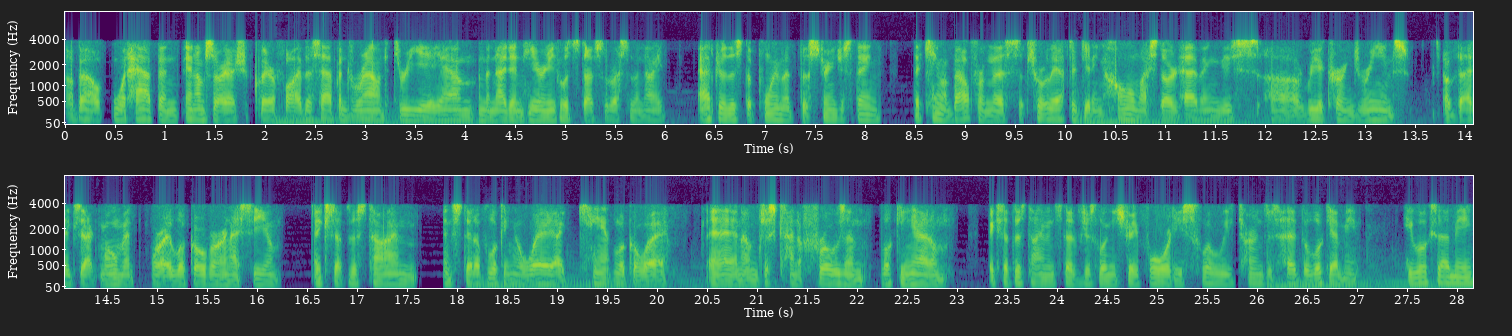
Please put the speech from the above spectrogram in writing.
about what happened, and I'm sorry, I should clarify, this happened around 3 a.m. and then I didn't hear any footsteps the rest of the night. After this deployment, the strangest thing that came about from this, shortly after getting home, I started having these uh, reoccurring dreams of that exact moment where I look over and I see him. Except this time, instead of looking away, I can't look away. And I'm just kind of frozen looking at him. Except this time, instead of just looking straight forward, he slowly turns his head to look at me. He looks at me,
